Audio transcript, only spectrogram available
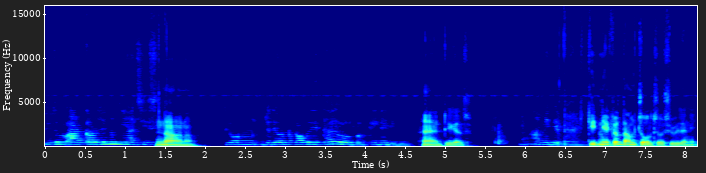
তুই তো আর কারোর জন্য নিয়ে আসিস? না না। তুই যদি অন্য কাউকে দিতে হয় ও কিনে দিবি। হ্যাঁ ঠিক আছে। আমি দেবো না। কিডনি একটার দাম চলছে অসুবিধা নেই।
